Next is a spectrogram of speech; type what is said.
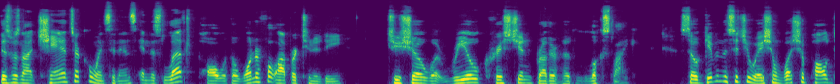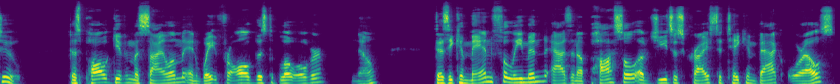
This was not chance or coincidence, and this left Paul with a wonderful opportunity to show what real Christian brotherhood looks like. So, given the situation, what should Paul do? Does Paul give him asylum and wait for all of this to blow over? No. Does he command Philemon as an apostle of Jesus Christ to take him back or else?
